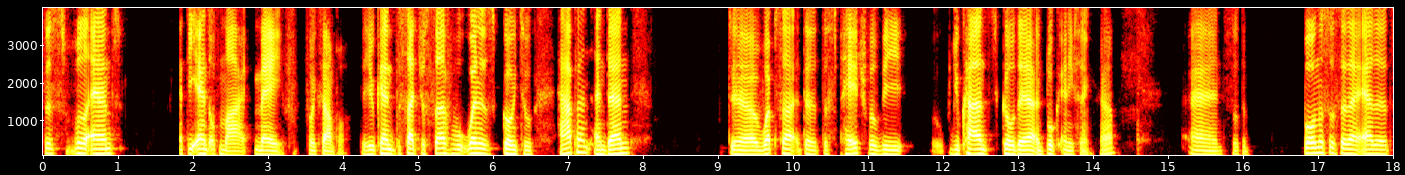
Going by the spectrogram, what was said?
this will end at the end of my may for example. You can decide yourself when it's going to happen and then the website the this page will be you can't go there and book anything yeah? And so the bonuses that i added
